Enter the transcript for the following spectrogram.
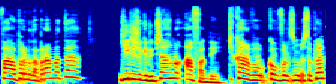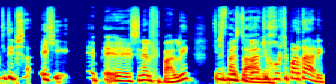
πάω, παίρνω τα πράγματα, γυρίζω και την ψάχνω, άφαντη. Και κάνω κόβω βόλτες μέσα στο κλαμπ και η τύψα έχει ε, ε, συνέλθει πάλι και είναι στη μέση του κλαμπ παρτάρει. και έχω και παρτάρει.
